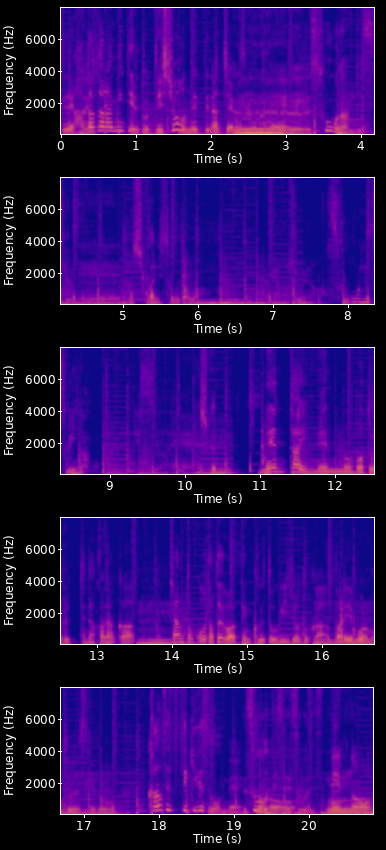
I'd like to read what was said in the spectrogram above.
てはい。旗から見てるとでしょうねってなっちゃいますもんね。うんそうなんですよね。確かにそうだわ。面白いな。そういう作りになってるんですよね。確かに年対年のバトルってなかなかうん。ちゃんとこう例えば天空闘技場とかうん。バレーボールもそうですけど間接的ですもんね。そうですねのそうですね、年の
